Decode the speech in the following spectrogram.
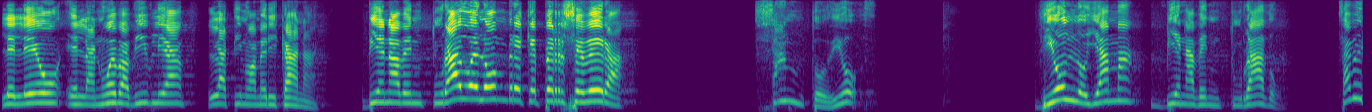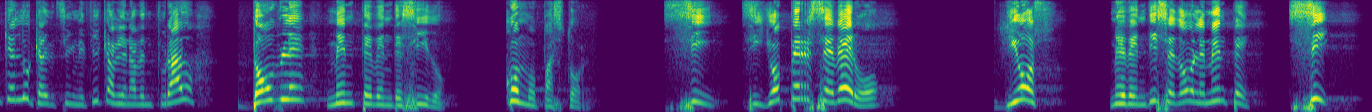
le leo en la nueva Biblia latinoamericana. Bienaventurado el hombre que persevera Santo Dios. Dios lo llama bienaventurado. ¿Sabe qué es lo que significa bienaventurado? Doblemente bendecido como pastor. Si, si yo persevero, Dios me bendice doblemente. Sí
